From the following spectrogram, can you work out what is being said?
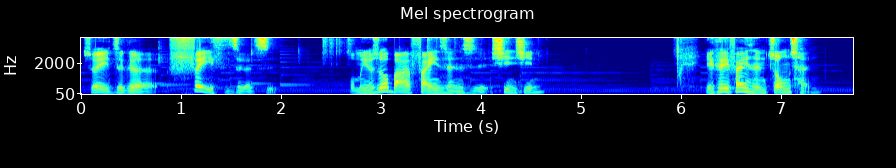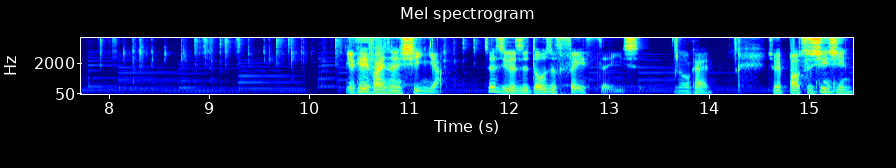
所以这个 faith 这个字，我们有时候把它翻译成是信心，也可以翻译成忠诚，也可以翻译成信仰。这几个字都是 faith 的意思。OK，所以保持信心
